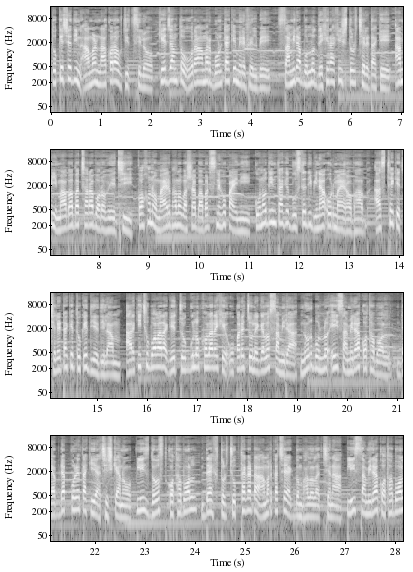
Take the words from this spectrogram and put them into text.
তোকে সেদিন আমার না করা উচিত ছিল। কে জানতো ওরা আমার বোনটাকে মেরে ফেলবে? সামিরা বলল, দেখে রাখিস তোর ছেলেটাকে। আমি মা বাবা ছাড়া বড় হয়েছি। কখনো মায়ের ভালোবাসা বাবার স্নেহ পাইনি কোনোদিন তাকে বুঝতে দিবি না ওর মায়ের অভাব। আজ থেকে ছেলেটাকে তোকে দিয়ে দিলাম। আর কিছু বলার আগে চোখগুলো খোলা রেখে ওপারে চলে গেল সামিরা। নূর বলল, এই সামিরা, কথা বল। ড্যাব ড্যাব করে তাকিয়ে আছিস কেন? প্লিজ দোস্ত, কথা বল। দেখ, তোর চুপ থাকাটা আমার কাছে একদম ভালো লাগছে না। প্লিজ সামিরা, কথা বল।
